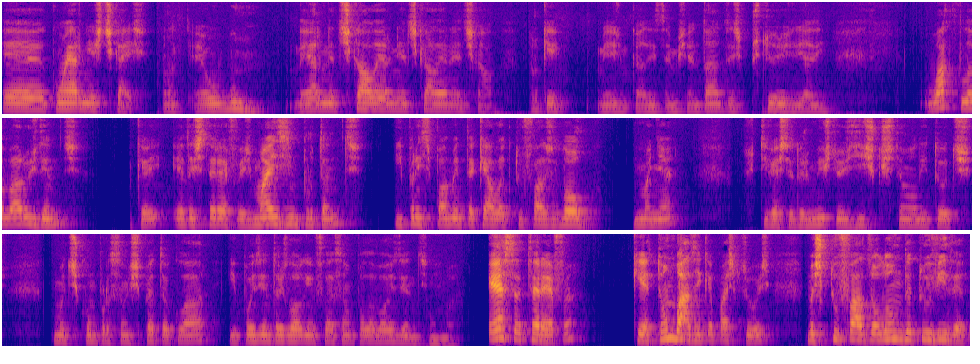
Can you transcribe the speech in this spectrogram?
eh, com hérnias discais. Pronto, é o boom. Hérnia discal, hérnia discal, hérnia discal. Porquê? Mesmo caso estamos sentados, as posturas dia a dia. O acto de lavar os dentes ok, é das tarefas mais importantes e principalmente aquela que tu fazes logo de manhã. Se estiveste a dormir, os teus discos estão ali todos com uma descompressão espetacular e depois entras logo em flexão para lavar os dentes. Pumba. Essa tarefa, que é tão básica para as pessoas, mas que tu fazes ao longo da tua vida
